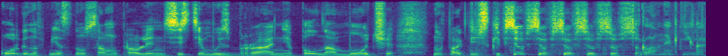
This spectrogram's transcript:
органов местного самоуправления, систему избрания, полномочия, ну практически все, все, все, все, все, все. Главная книга.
